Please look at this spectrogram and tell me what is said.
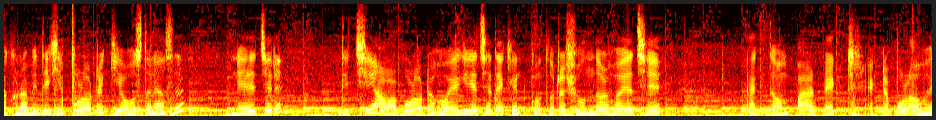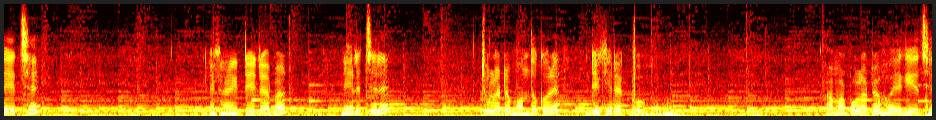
এখন আমি দেখি পোলাওটা কি অবস্থানে আছে। নেড়ে চেড়ে দিচ্ছি, আমার পোলাওটা হয়ে গিয়েছে, দেখেন কতটা সুন্দর হয়েছে। একদম পারফেক্ট একটা পোলাও হয়েছে। এখানে এটা আবার নেড়ে চেড়ে চুলাটা বন্ধ করে ডেকে রাখব। আমার পোলাওটা হয়ে গিয়েছে,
